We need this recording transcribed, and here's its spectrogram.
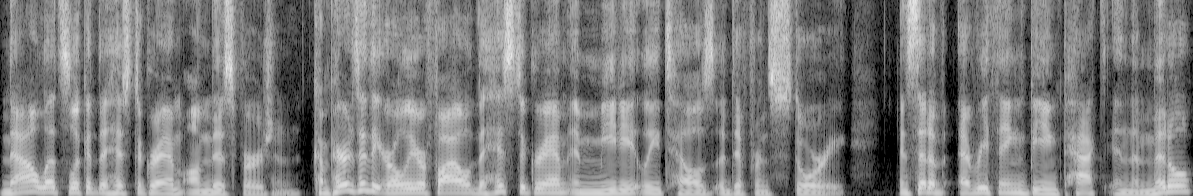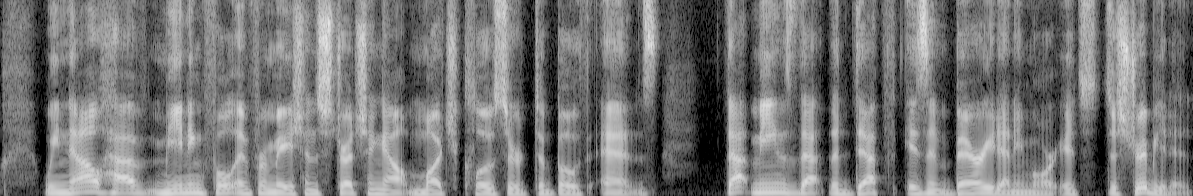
Now let's look at the histogram on this version. Compared to the earlier file, the histogram immediately tells a different story. Instead of everything being packed in the middle, we now have meaningful information stretching out much closer to both ends. That means that the depth isn't buried anymore, it's distributed.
